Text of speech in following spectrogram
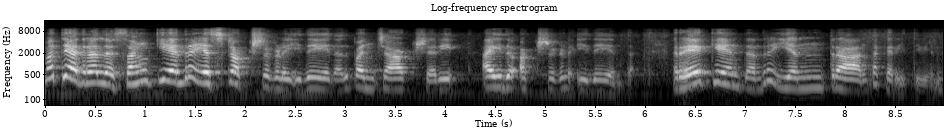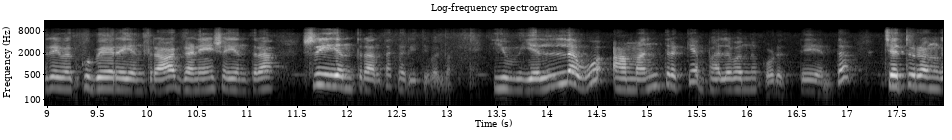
ಮತ್ತೆ ಅದರಲ್ಲಿ ಸಂಖ್ಯೆ ಅಂದ್ರೆ ಎಷ್ಟು ಅಕ್ಷರಗಳು ಇದೆ ಅನ್ನೋದು. ಪಂಚಾಕ್ಷರಿ, ಐದು ಅಕ್ಷರಗಳು ಇದೆ ಅಂತ. ರೇಖೆ ಅಂತ ಅಂದ್ರೆ ಯಂತ್ರ ಅಂತ ಕರಿತೀವಿ. ಅಂದ್ರೆ ಇವಾಗ ಕುಬೇರ ಯಂತ್ರ, ಗಣೇಶ ಯಂತ್ರ ಶ್ರೀಯಂತ್ರ ಅಂತ ಕರಿತೀವಲ್ವ? ಇವು ಎಲ್ಲವೂ ಆ ಮಂತ್ರಕ್ಕೆ ಬಲವನ್ನು ಕೊಡುತ್ತೆ ಅಂತ ಚತುರಂಗ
